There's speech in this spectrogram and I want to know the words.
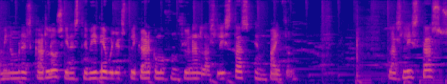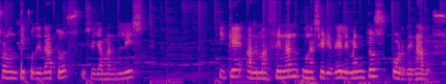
mi nombre es Carlos y en este vídeo voy a explicar cómo funcionan las listas en Python. Las listas son un tipo de datos que se llaman list y que almacenan una serie de elementos ordenados.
